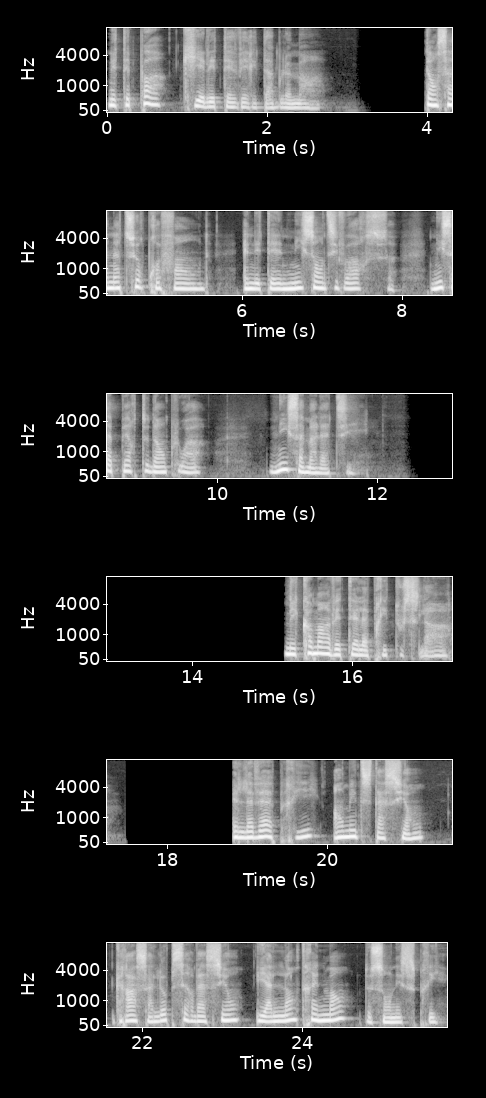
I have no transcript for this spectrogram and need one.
n'étaient pas qui elle était véritablement. Dans sa nature profonde, elle n'était ni son divorce, ni sa perte d'emploi, ni sa maladie. Mais comment avait-elle appris tout cela? Elle l'avait appris en méditation grâce à l'observation et à l'entraînement de son esprit.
